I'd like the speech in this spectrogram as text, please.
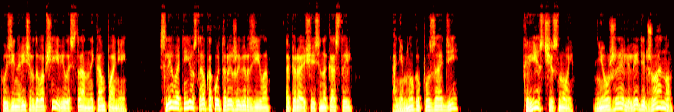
Кузина Ричарда вообще явилась странной компанией. Слева от нее стоял какой-то рыжий верзила, опирающийся на костыль а немного позади... Крест честной. Неужели леди Джоанну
